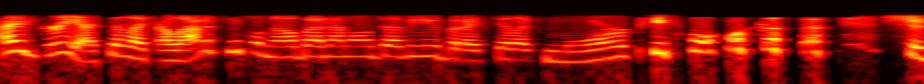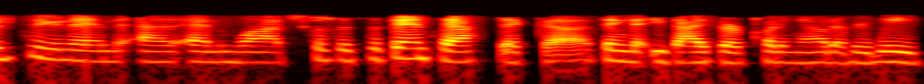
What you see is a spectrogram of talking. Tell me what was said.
I agree. I feel like a lot of people know about MLW, but I feel like more people should tune in and, and watch because it's a fantastic uh, thing that you guys are putting out every week.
